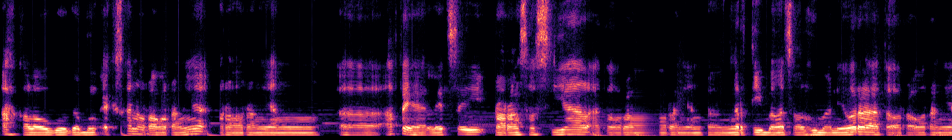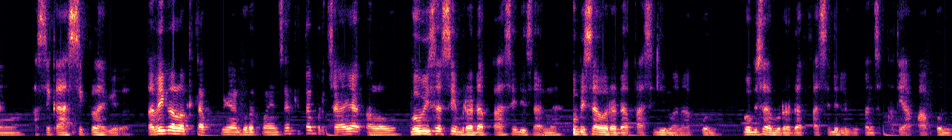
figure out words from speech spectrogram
Ah kalau gue gabung X kan orang-orangnya orang-orang yang uh, apa ya, let's say orang-orang sosial atau orang-orang yang uh, ngerti banget soal humaniora atau orang-orang yang asik-asik lah gitu. Tapi kalau kita punya growth mindset, kita percaya kalau gue bisa sih beradaptasi di sana, gue bisa beradaptasi di mana pun, gue bisa beradaptasi di lingkungan seperti apa pun.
